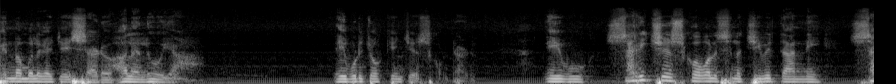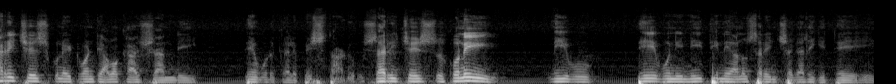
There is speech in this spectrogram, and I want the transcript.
భిన్నములుగా చేశాడు. హలలుయ దేవుడు జోక్యం చేసుకుంటాడు. నీవు సరి చేసుకోవలసిన జీవితాన్ని సరి చేసుకునేటువంటి అవకాశాన్ని దేవుడు కల్పిస్తాడు. సరి చేసుకొని నీవు దేవుని నీతిని అనుసరించగలిగితే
